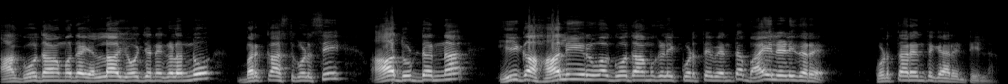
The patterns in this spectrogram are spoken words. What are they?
ಆ ಗೋದಾಮದ ಎಲ್ಲ ಯೋಜನೆಗಳನ್ನು ಬರ್ಖಾಸ್ತುಗೊಳಿಸಿ ಆ ದುಡ್ಡನ್ನು ಈಗ ಹಾಲಿ ಇರುವ ಗೋದಾಮುಗಳಿಗೆ ಕೊಡ್ತೇವೆ ಅಂತ ಬಾಯಲ್ಲಿ ಹೇಳಿದ್ದಾರೆ. ಕೊಡ್ತಾರೆ ಅಂತ ಗ್ಯಾರಂಟಿ ಇಲ್ಲ.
